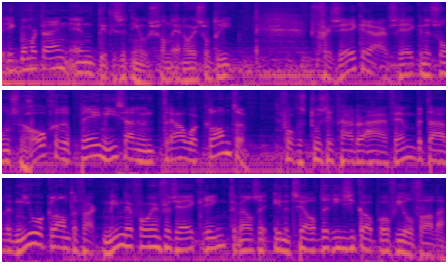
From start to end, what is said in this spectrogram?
ik ben Martijn en dit is het nieuws van NOS op 3. Verzekeraars rekenen soms hogere premies aan hun trouwe klanten. Volgens toezichthouder AFM betalen nieuwe klanten vaak minder voor hun verzekering... terwijl ze in hetzelfde risicoprofiel vallen.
